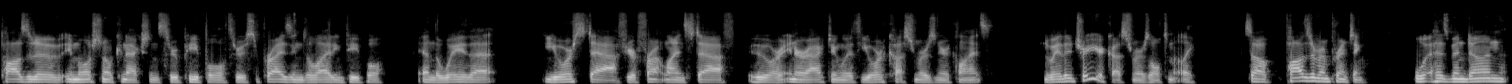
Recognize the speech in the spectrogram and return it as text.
positive emotional connections through people, through surprising, delighting people, and the way that your staff, your frontline staff who are interacting with your customers and your clients, the way they treat your customers ultimately. So, positive imprinting. What has been done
